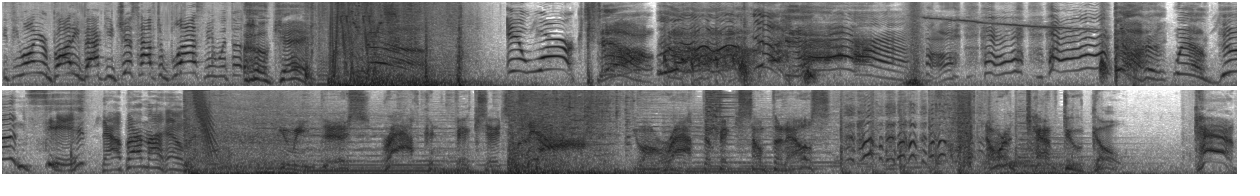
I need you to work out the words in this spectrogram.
if you want your body back, you just have to blast me with the. Okay. It well done, Sid. Now about my helmet. You mean this? Rath can fix it. You want Rath to fix something else? now where'd Kev dude go? Kev!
